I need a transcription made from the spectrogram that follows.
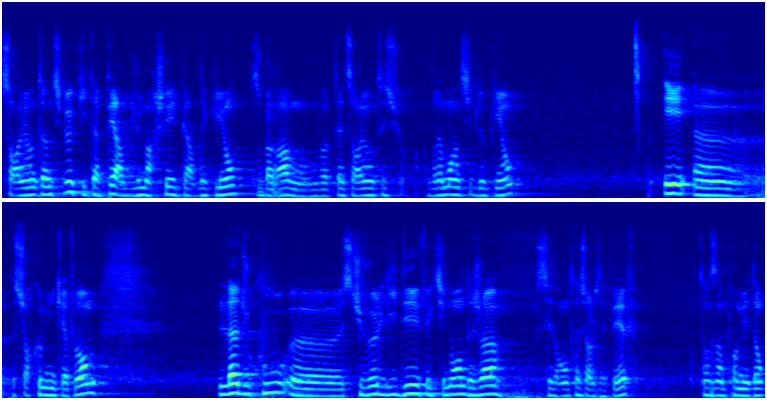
s'orienter un petit peu, quitte à perdre du marché et perdre des clients. C'est pas grave, on va peut-être s'orienter sur vraiment un type de client. Et euh, sur Communicaform, là du coup, euh, si tu veux, l'idée effectivement déjà, c'est de rentrer sur le CPF dans un premier temps.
